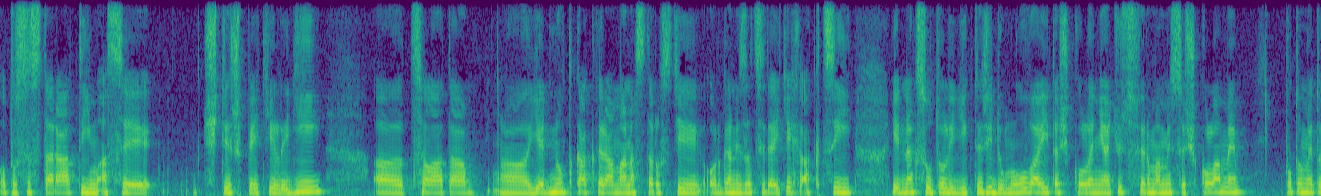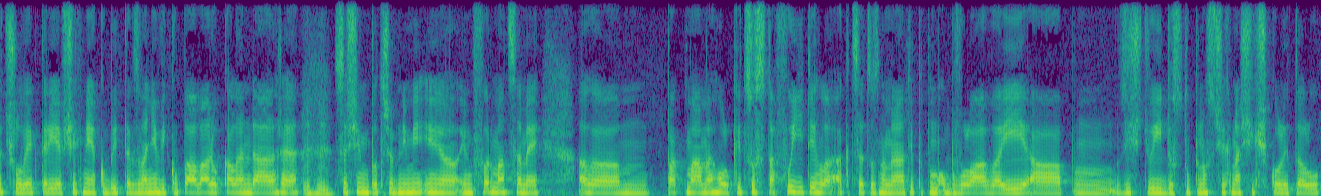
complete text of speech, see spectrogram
o to se stará tým asi čtyř, pěti lidí. Eh, celá ta eh, jednotka, která má na starosti organizaci tady těch akcí. Jednak jsou to lidi, kteří domlouvají ta školení, ať už s firmami, se školami. Potom je to člověk, který je všechny jakoby takzvaně vykupává do kalendáře uh-huh. se všemi potřebnými eh, informacemi. Um, pak máme holky, co stafují tyhle akce, to znamená, ty potom obvolávají a um, zjišťují dostupnost všech našich školitelů.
